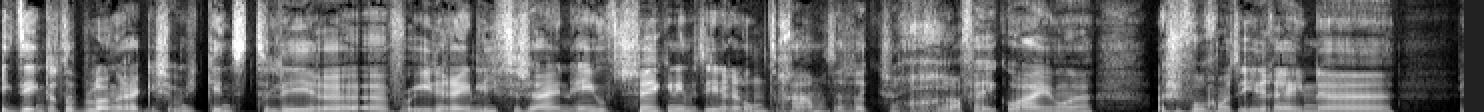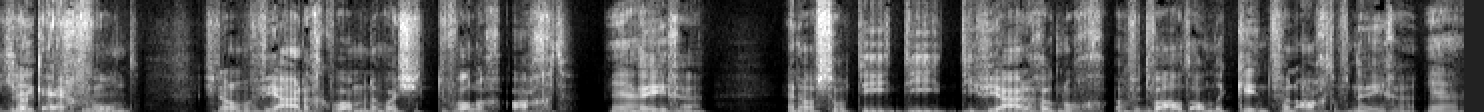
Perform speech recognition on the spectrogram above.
ik denk dat het belangrijk is om je kind te leren eh, voor iedereen lief te zijn. En je hoeft zeker niet met iedereen om te gaan. Want dat is ik zo'n grafhekel aan, jongen. Als je vroeger met iedereen... Weet je wat ik erg vond? Als je dan op een verjaardag kwam en dan was je toevallig acht, Ja. negen. En dan was er op die, die, die verjaardag ook nog een verdwaald ander kind van acht of negen. ja.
